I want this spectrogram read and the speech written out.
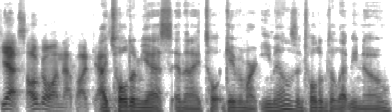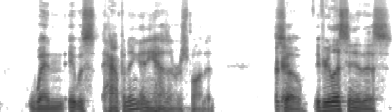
Yes, I'll go on that podcast. I told him yes, and then I told gave him our emails and told him to let me know when it was happening, and he hasn't responded. Okay. So if you're listening to this,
